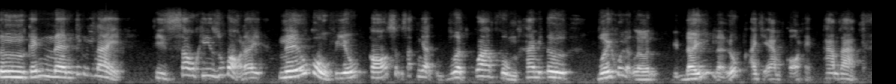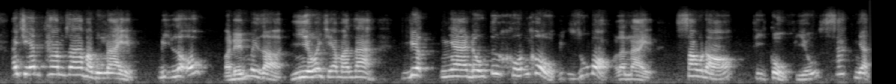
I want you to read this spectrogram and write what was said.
từ cái nền tích lũy này, thì sau khi rũ bỏ đây, nếu cổ phiếu có sự xác nhận vượt qua vùng 24 với khối lượng lớn, thì đấy là lúc anh chị em có thể tham gia. Anh chị em tham gia vào vùng này bị lỗ, và đến bây giờ nhiều anh chị em bán ra. Việc nhà đầu tư khốn khổ bị rũ bỏ lần này, sau đó thì cổ phiếu xác nhận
